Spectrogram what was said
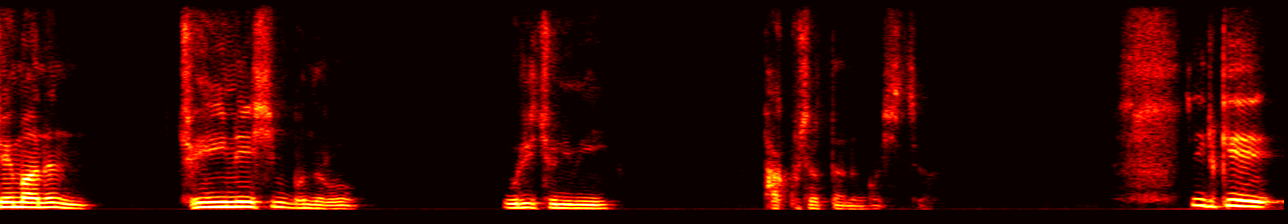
죄 많은 죄인의 신분으로 우리 주님이 바꾸셨다는 것이죠. 이렇게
